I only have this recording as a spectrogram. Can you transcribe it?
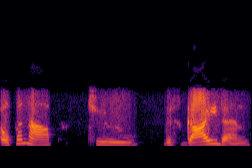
open up to this guidance,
